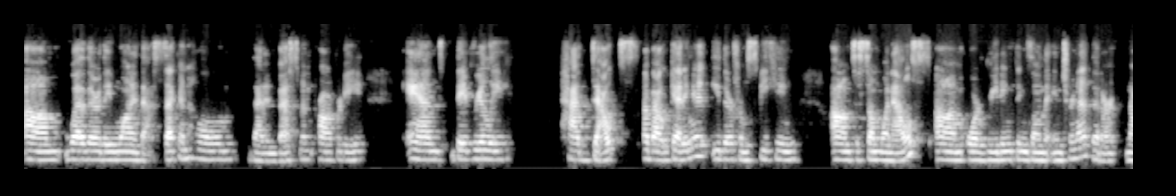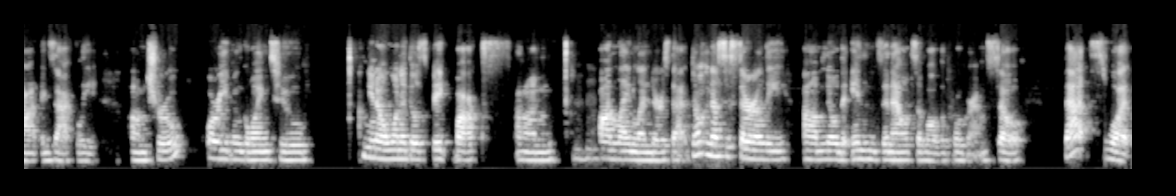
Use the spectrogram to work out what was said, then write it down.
um, whether they wanted that second home, that investment property, and they really had doubts about getting it, either from speaking um, to someone else um, or reading things on the internet that are not exactly um, true, or even going to, you know, one of those big box um, mm-hmm. online lenders that don't necessarily um, know the ins and outs of all the programs. So that's what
